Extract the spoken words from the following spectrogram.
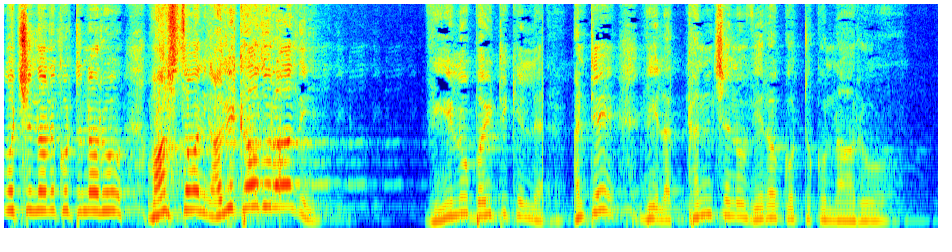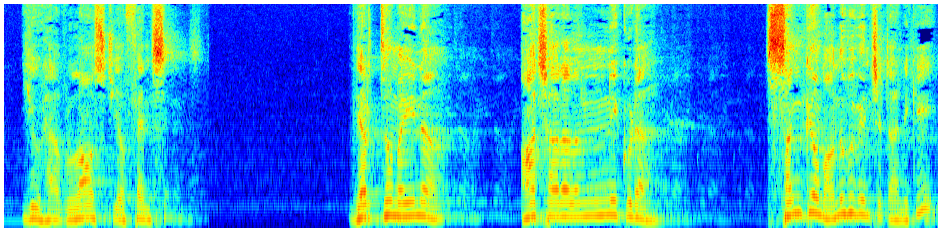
వచ్చింది అనుకుంటున్నారు వాస్తవానికి అవి కాదు రాది వీళ్ళు బయటికి వెళ్ళారు అంటే వీళ్ళ కంచెను విరగొట్టుకున్నారు. You have lost your fencing వ్యర్థమైన ఆచారాలన్నీ కూడా సంఘం అనుభవించటానికి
